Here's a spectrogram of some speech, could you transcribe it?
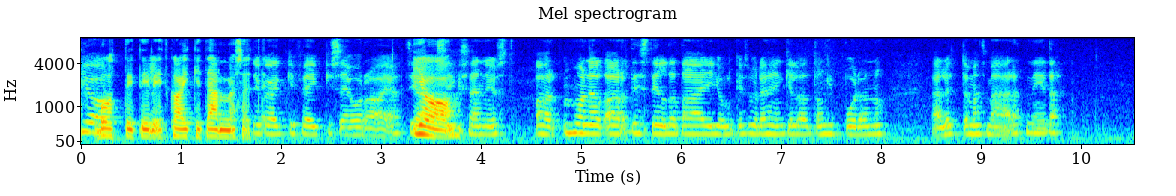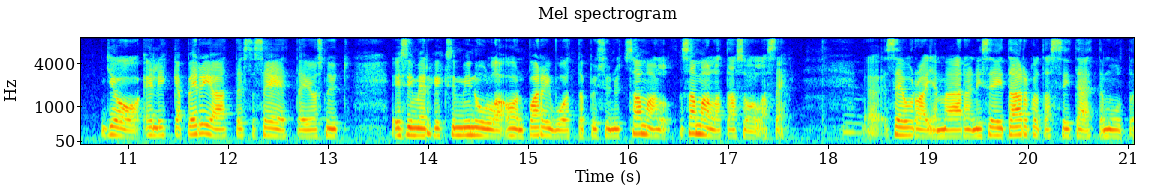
Joo. bottitilit, kaikki tämmöiset. Ja kaikki feikkiseuraajat. Ja Joo. siksi just ar- monelta artistilta tai julkisuuden henkilöltä onkin pudonnut älyttömät määrät niitä. Joo, eli periaatteessa se, että jos nyt esimerkiksi minulla on pari vuotta pysynyt samalla, samalla tasolla se. Seuraajamäärä, niin se ei tarkoita sitä, että multa,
